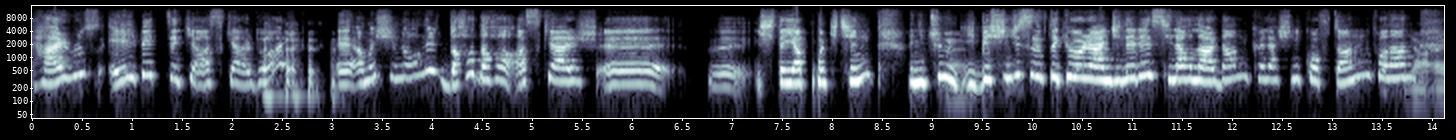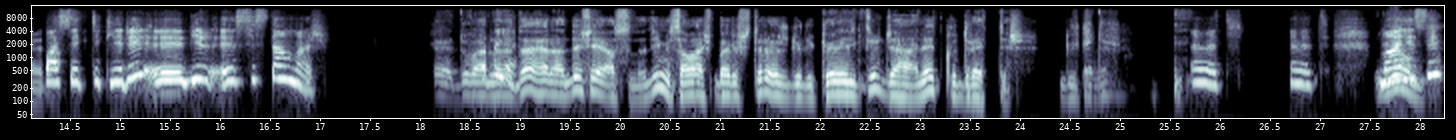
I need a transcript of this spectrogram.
her Rus elbette ki asker doğar. E, ama şimdi onları daha daha asker e, e, işte yapmak için hani tüm Evet. 5. sınıftaki öğrencilere silahlardan, Kalaşnikov'tan falan Ya evet. bahsettikleri e, bir e, sistem var. Evet, duvarlara Öyle. da herhalde şey aslında değil mi? Savaş barıştır, özgürlük köleliktir, cehalet kudrettir, güçtür. Evet. Evet. İyi olmuş. Maalesef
